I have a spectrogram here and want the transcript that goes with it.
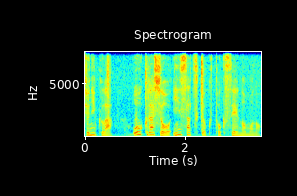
主肉は大蔵省印刷局特製のもの。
